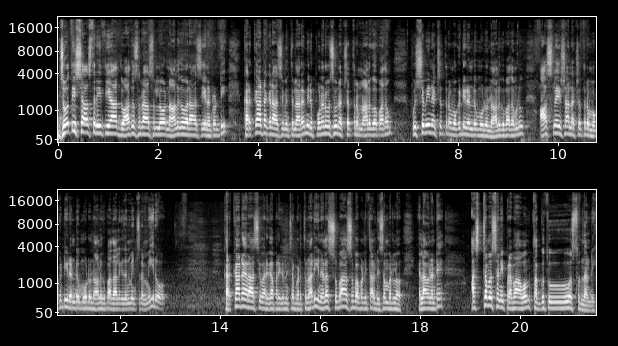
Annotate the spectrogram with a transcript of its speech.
జ్యోతిష్ ద్వాదశ రాశుల్లో నాలుగవ రాశి అయినటువంటి కర్కాటక రాశి మిత్రులారా మీరు పునర్వసు నక్షత్రం నాలుగో పాదం పుష్యమి నక్షత్రం ఒకటి రెండు మూడు నాలుగు పాదములు ఆశ్లేష నక్షత్రం ఒకటి రెండు మూడు నాలుగు పాదాలకు జన్మించిన మీరు కర్కాటక రాశి వారిగా పరిగణించబడుతున్నారు. ఈ నెల శుభాశుభ ఫలితాలు డిసెంబర్లో ఎలా ఉందంటే అష్టమ శని ప్రభావం తగ్గుతూ వస్తుందండి.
